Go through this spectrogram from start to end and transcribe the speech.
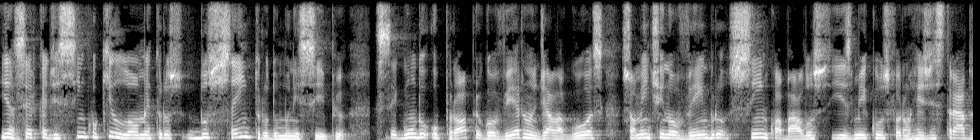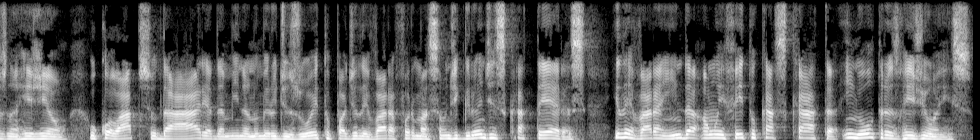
e a cerca de 5 quilômetros do centro do município. Segundo o próprio governo de Alagoas, somente em novembro, cinco abalos sísmicos foram registrados na região. O colapso da área da mina número 18 pode levar à formação de grandes crateras e levar ainda a um efeito cascata em outras regiões.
